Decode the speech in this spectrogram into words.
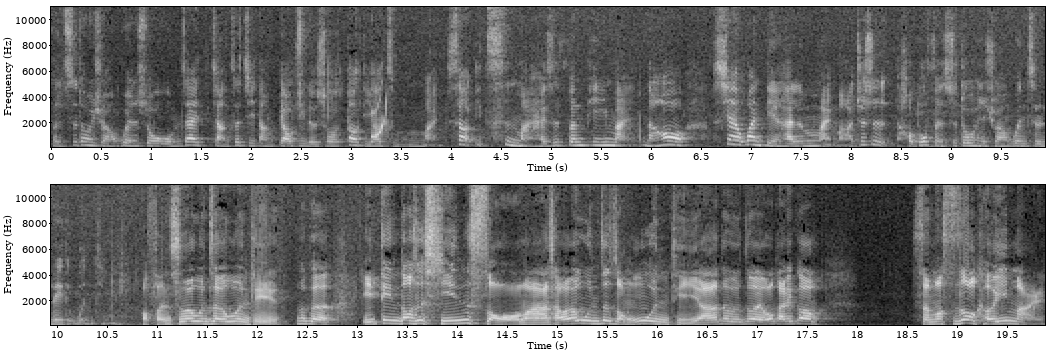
粉丝都很喜欢问说，我们在讲这几档标的的时候，到底要怎么买？是要一次买还是分批买？然后现在万点还能买吗？就是好多粉丝都很喜欢问这类的问题。哦，粉丝会问这个问题，那个一定都是新手嘛，才会问这种问题啊，对不对？我跟你讲，什么时候可以买？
